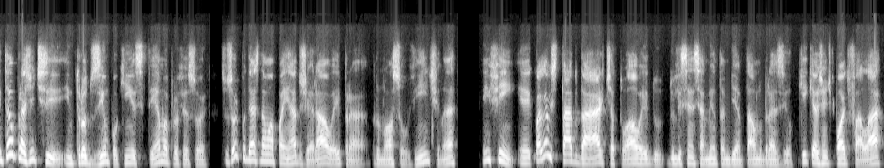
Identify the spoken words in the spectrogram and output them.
Então, para a gente introduzir um pouquinho esse tema, professor, se o senhor pudesse dar um apanhado geral aí para o nosso ouvinte, né? Enfim, eh, qual é o estado da arte atual aí do, do licenciamento ambiental no Brasil? O que, que a gente pode falar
